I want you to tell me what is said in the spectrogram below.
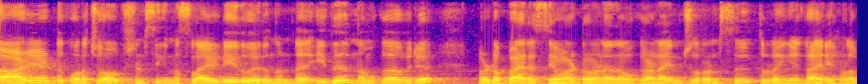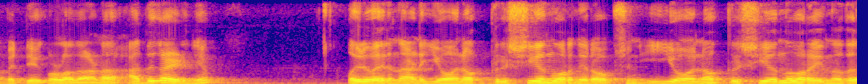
താഴെയായിട്ട് കുറച്ച് ഓപ്ഷൻസ് ഇങ്ങനെ സ്ലൈഡ് ചെയ്ത് വരുന്നുണ്ട്. ഇത് നമുക്ക് അവർ അവരുടെ പരസ്യമായിട്ട് വേണമെങ്കിൽ നമുക്ക് കാണാം. ഇൻഷുറൻസ് തുടങ്ങിയ കാര്യങ്ങളെ പറ്റിയൊക്കെ ഉള്ളതാണ് അത് കഴിഞ്ഞ് ഒരു വരുന്നതാണ് യോനോ കൃഷി എന്ന് പറഞ്ഞൊരു ഓപ്ഷൻ ഈ യോനോ കൃഷി എന്ന് പറയുന്നത്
